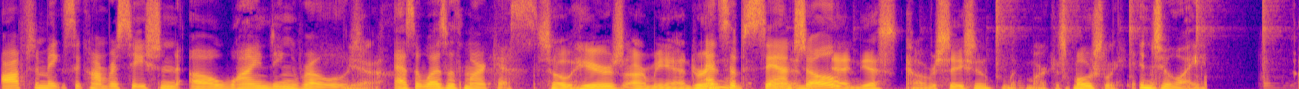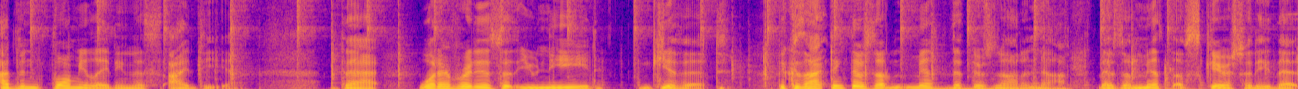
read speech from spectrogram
often makes the conversation a winding road, yeah. as it was with Marcus. So here's our meandering and substantial, and, and yes, conversation with Marcus Mosely. Enjoy. I've been formulating this idea that whatever it is that you need, give it. Because I think there's a myth that there's not enough. There's a myth of scarcity that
